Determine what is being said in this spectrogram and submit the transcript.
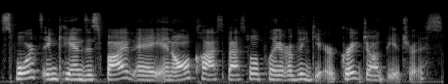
Sports in Kansas 5A and All-Class Basketball Player of the Year. Great job, Beatrice.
